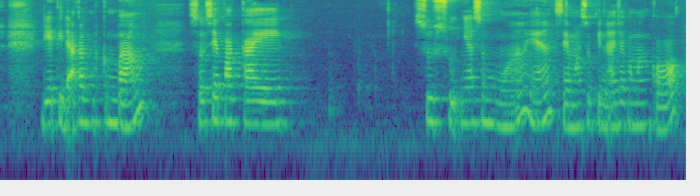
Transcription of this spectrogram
Dia tidak akan berkembang. So saya pakai susunya semua ya, saya masukin aja ke mangkok.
